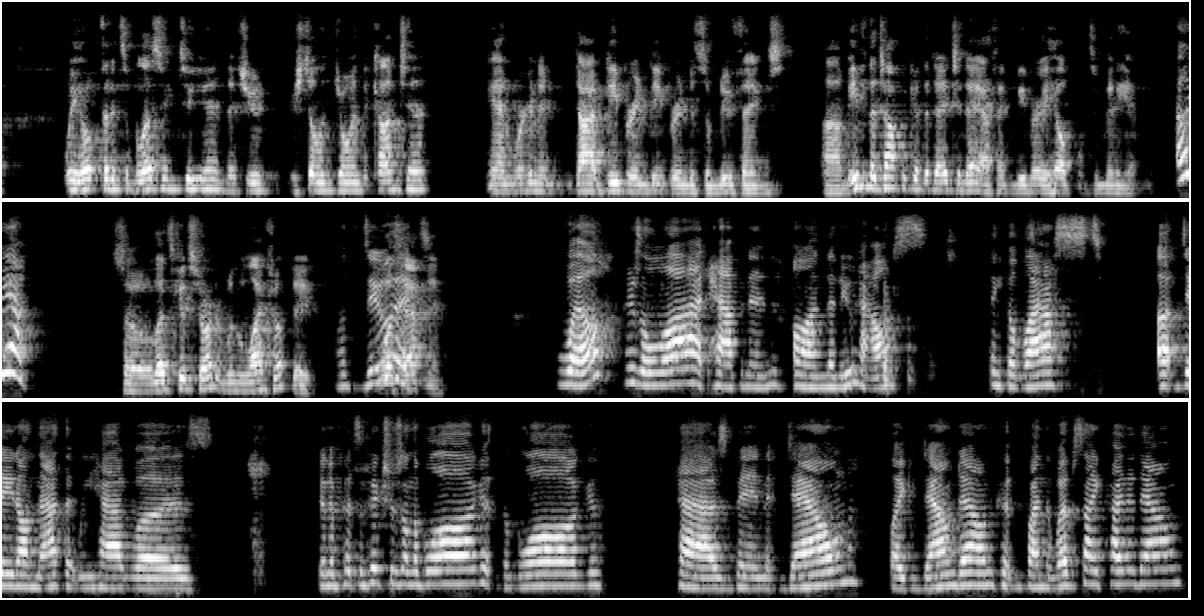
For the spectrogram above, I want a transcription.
we hope that it's a blessing to you and that you you're still enjoying the content. And we're going to dive deeper and deeper into some new things. Um, even the topic of the day today, I think, will be very helpful to many of you. Oh, yeah. So let's get started with a life update. Let's do What's it. What's happening? Well, there's a lot happening on the new house. I think the last update on that that we had was going to put some pictures on the blog. The blog has been down, like down, down. Couldn't find the website kind of down.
